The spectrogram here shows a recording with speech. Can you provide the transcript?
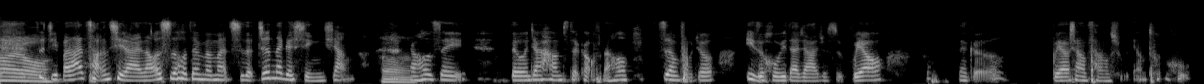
自己把它藏起来，然后事后再慢慢吃的，就是那个形象。嗯、然后所以德文叫 Hamsterkauf，然后政府就一直呼吁大家，就是不要那个不要像仓鼠一样囤货。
